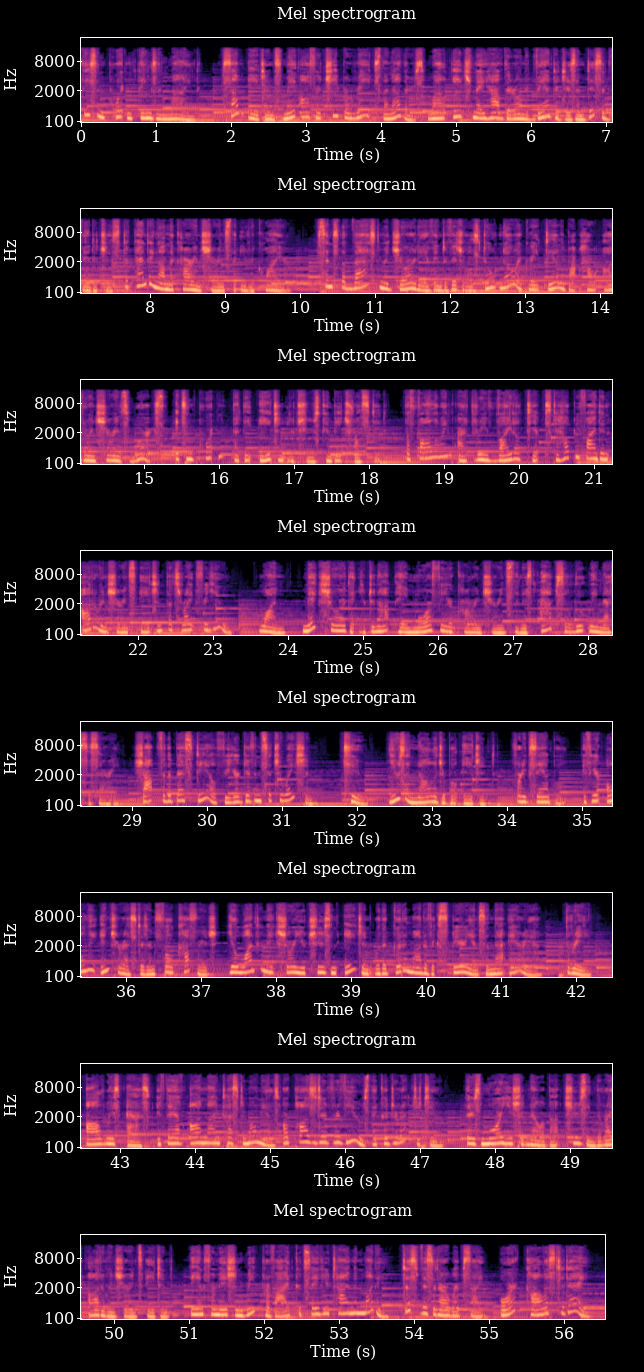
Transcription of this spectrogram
these important things in mind. Some agents may offer cheaper rates than others, while each may have their own advantages and disadvantages depending on the car insurance that you require. Since the vast majority of individuals don't know a great deal about how auto insurance works, it's important that the agent you choose can be trusted. The following are three vital tips to help you find an auto insurance agent that's right for you. 1. Make sure that you do not pay more for your car insurance than is absolutely necessary. Shop for the best deal for your given situation. 2. Use a knowledgeable agent. For example, if you're only interested in full coverage, you'll want to make sure you choose an agent with a good amount of experience in that area. 3. Always ask if they have online testimonials or positive reviews they could direct you to. There's more you should know about choosing the right auto insurance agent. The information we provide could save you time and money. Just visit our website or call us today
